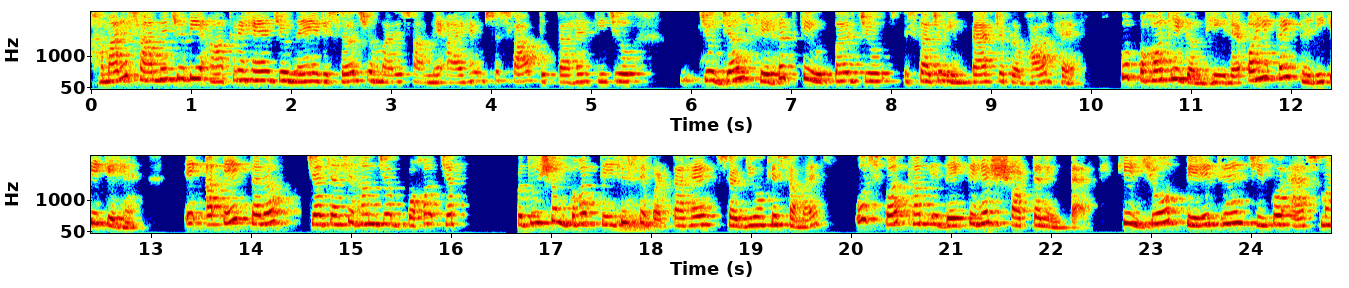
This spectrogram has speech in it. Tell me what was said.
हमारे सामने जो भी आंकड़े हैं जो नए रिसर्च जो हमारे सामने आए हैं उससे साफ़ दिखता है कि जो जो जन सेहत के ऊपर जो इसका जो इम्पैक्ट जो प्रभाव है वो बहुत ही गंभीर है। और ये कई तरीके के हैं। एक, एक तरफ़ जैसे हम जब बहुत जब प्रदूषण बहुत तेज़ी से बढ़ता है सर्दियों के समय उस वक्त हम ये देखते हैं शॉर्ट टर्म इम्पैक्ट कि जो पीड़ित हैं जिनको एस्मा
